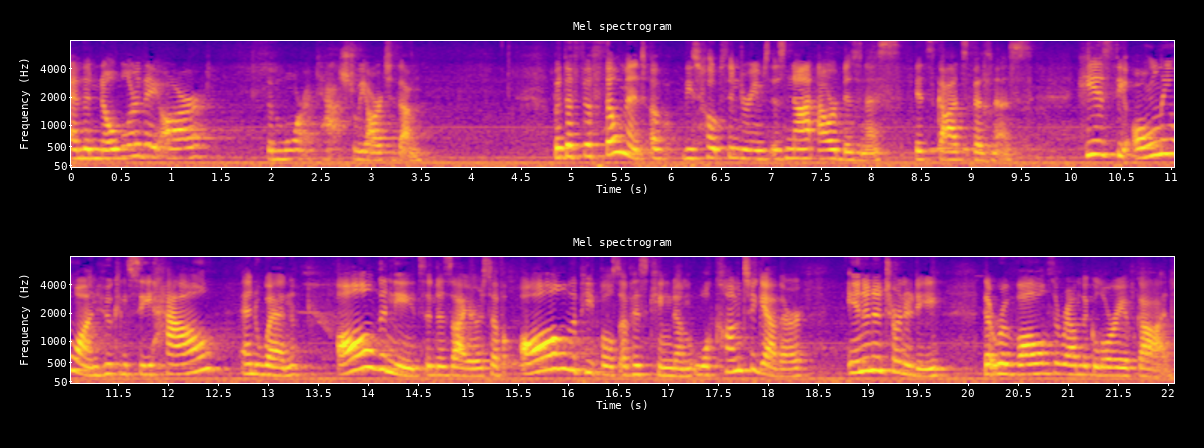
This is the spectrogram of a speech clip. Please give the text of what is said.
And the nobler they are, the more attached we are to them. But the fulfillment of these hopes and dreams is not our business, it's God's business. He is the only one who can see how and when all the needs and desires of all the peoples of his kingdom will come together in an eternity that revolves around the glory of God.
